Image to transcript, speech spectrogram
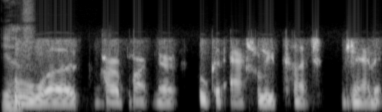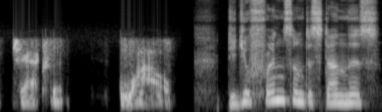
yes. who was her partner who could actually touch Janet Jackson. Wow. Did your friends understand this?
